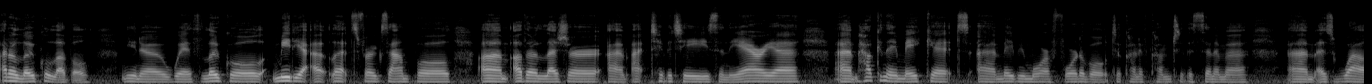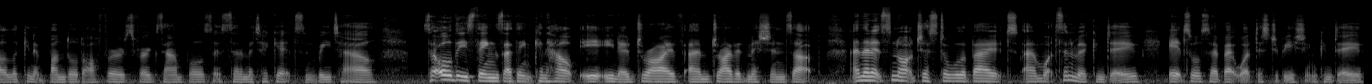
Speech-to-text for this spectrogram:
at a local level you know with local media outlets for example um, other leisure um, activities in the area? Um, how can they make it uh, maybe more affordable to kind of come to the cinema um, as well looking at bundled offers for example so cinema tickets and retail so all these things I think can help you know drive um, drive admissions up, and then it's not just all about um, what cinema can do; it's also about what distribution can do.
